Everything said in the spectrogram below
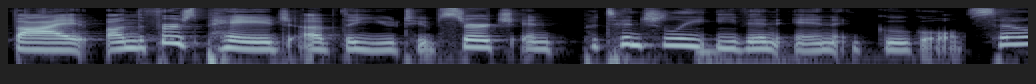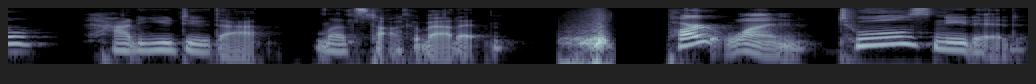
five, on the first page of the YouTube search and potentially even in Google. So, how do you do that? Let's talk about it. Part one Tools needed.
